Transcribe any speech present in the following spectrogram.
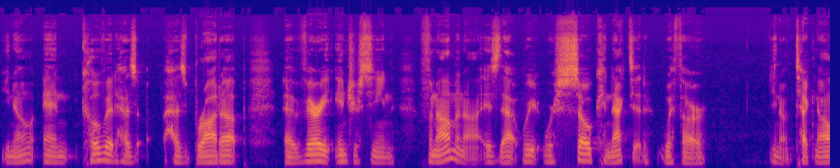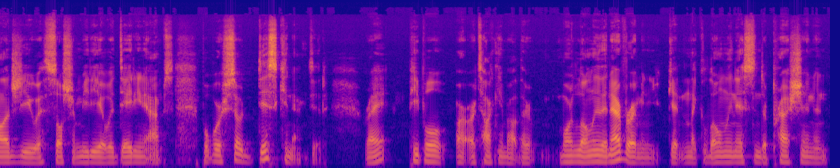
you know and covid has has brought up a very interesting phenomena is that we, we're so connected with our you know technology with social media with dating apps but we're so disconnected right? People are, are talking about they're more lonely than ever. I mean you're getting like loneliness and depression and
